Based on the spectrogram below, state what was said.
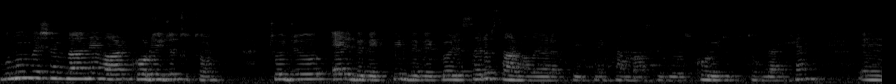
Bunun dışında ne var? Koruyucu tutum. Çocuğu el bebek, gül bebek böyle sarıp sarmalayarak büyütmekten bahsediyoruz koruyucu tutum derken. Ee,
